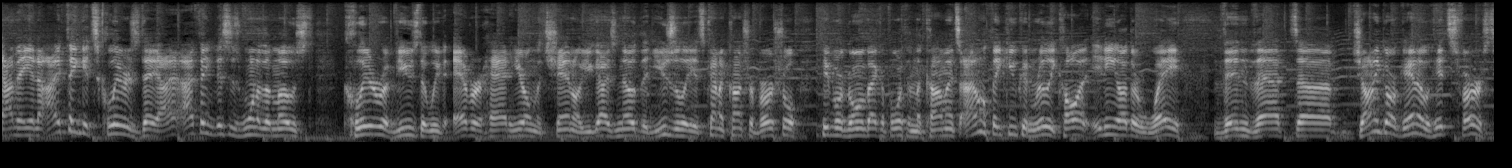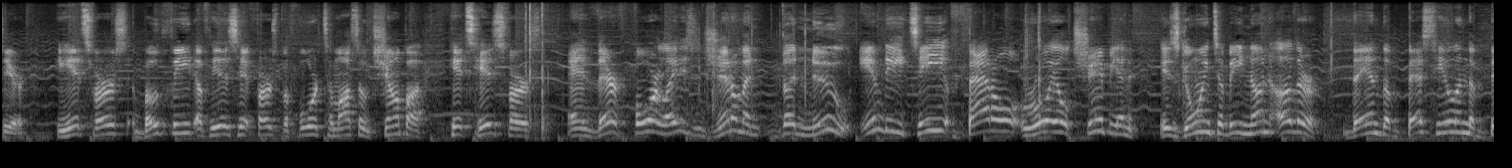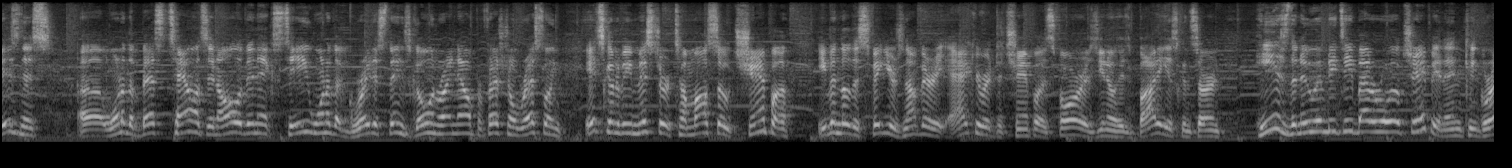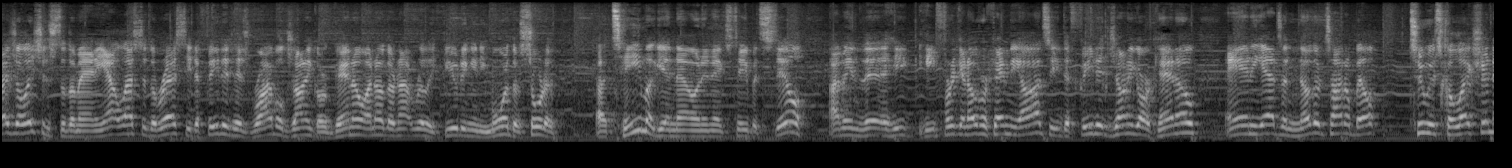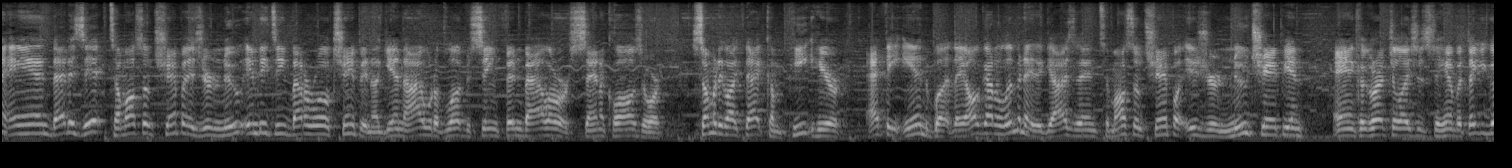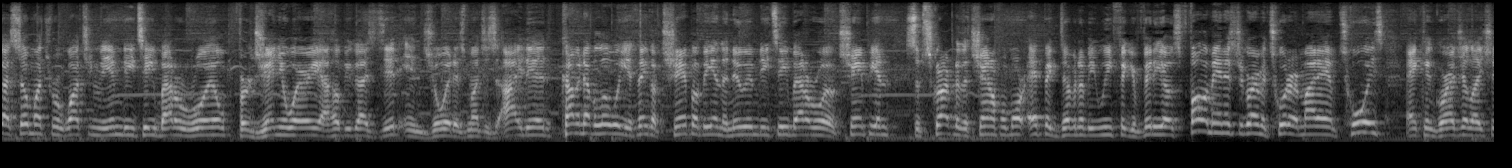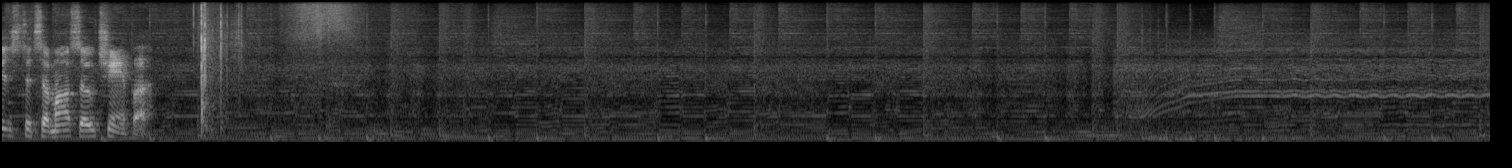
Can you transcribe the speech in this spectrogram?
I mean, I think it's clear as day. I, I think this is one of the most clear reviews that we've ever had here on the channel. You guys know that usually it's kind of controversial. People are going back and forth in the comments. I don't think you can really call it any other way than that uh, Johnny Gargano hits first here. He hits first. Both feet of his hit first before Tommaso Ciampa hits his first. And therefore, ladies and gentlemen, the new MDT Battle Royal Champion is going to be none other than the best heel in the business, uh, one of the best talents in all of NXT, one of the greatest things going right now in professional wrestling. It's going to be Mr. Tommaso Ciampa. Even though this figure is not very accurate to Ciampa as far as, you know, his body is concerned, he is the new MDT Battle Royal Champion, and congratulations to the man. He outlasted the rest. He defeated his rival, Johnny Gargano. I know they're not really feuding anymore. They're sort of a team again now in NXT, but still, I mean, the, he, he freaking overcame the odds. He defeated Johnny Gargano, and he adds another title belt to his collection, and that is it. Tommaso Ciampa is your new MDT Battle Royal Champion. Again, I would have loved to see Finn Balor or Santa Claus or somebody like that compete here at the end, but they all got eliminated, guys, and Tommaso Ciampa is your new champion, and congratulations to him. But thank you guys so much for watching the MDT Battle Royal for January. I hope you guys did enjoy it as much as I did. Comment down below what you think of Ciampa being the new MDT Battle Royal Champion. Subscribe to the channel for more epic WWE figure videos. Follow me on Instagram and Twitter at MyDamnToys, and congratulations to Tommaso Ciampa.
